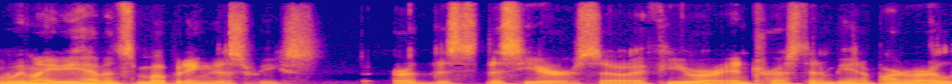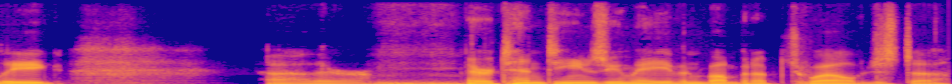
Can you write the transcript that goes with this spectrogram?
we might be having some opening this week or this this year. So if you are interested in being a part of our league, uh, there there are ten teams. You may even bump it up to twelve just to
